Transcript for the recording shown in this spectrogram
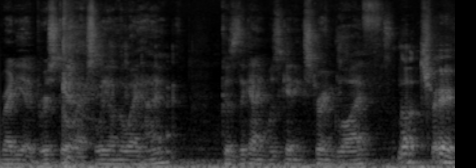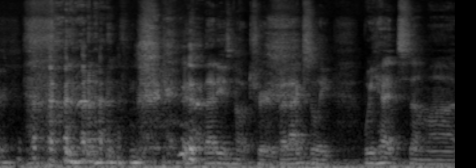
Radio Bristol actually on the way home because the game was getting streamed live. It's not true. that is not true, but actually, we had some. Uh,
